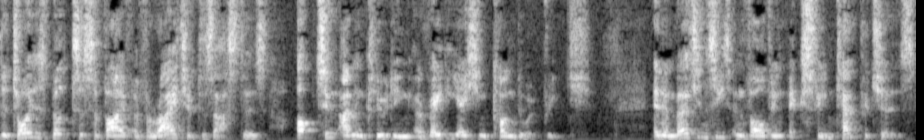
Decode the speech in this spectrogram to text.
The droid is built to survive a variety of disasters, up to and including a radiation conduit breach. In emergencies involving extreme temperatures,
